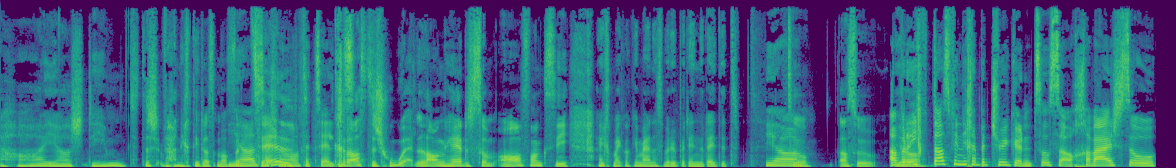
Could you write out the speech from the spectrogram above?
Aha, ja, stimmt. Das, wenn ich dir das mal Ja, das du erzählt. mir mal erzählt. Krass, das ist lang her, das war so am Anfang. Eigentlich mega gemein, dass wir über ihn reden. Ja. So, also, Aber ja. ich, das finde ich eben triggernd, so Sachen. Weißt so,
